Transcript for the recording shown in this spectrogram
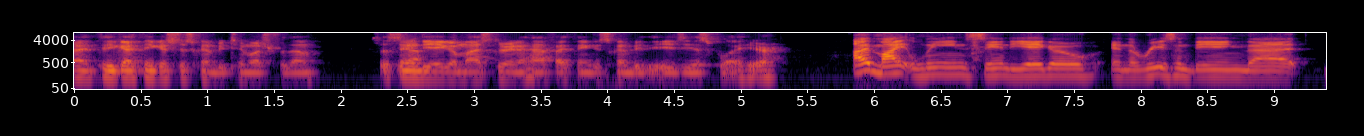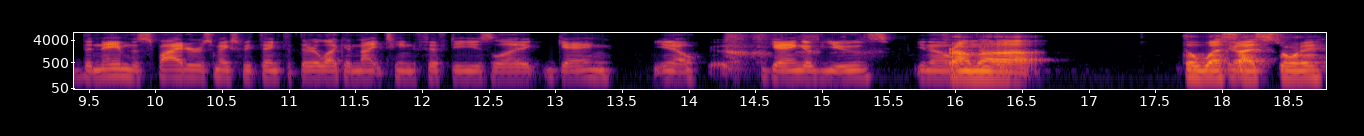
I think I think it's just going to be too much for them. So San yeah. Diego minus three and a half, I think is going to be the easiest play here. I might lean San Diego, and the reason being that the name the Spiders makes me think that they're like a 1950s like gang, you know, gang of youths, you know, from uh, the West Side know, Story.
